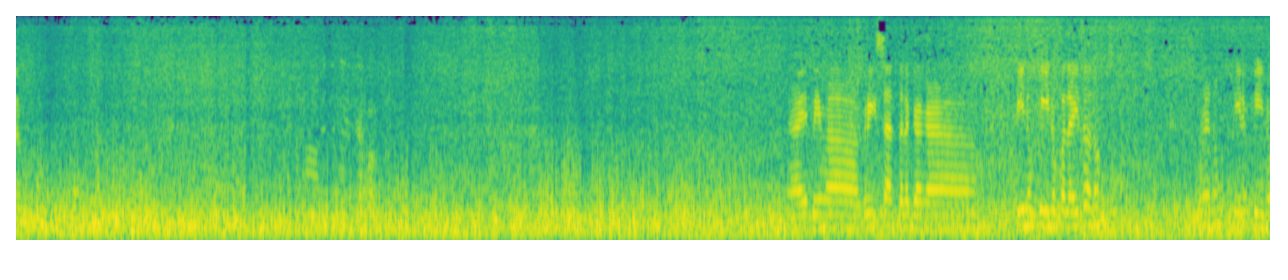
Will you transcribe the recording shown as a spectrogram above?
o. Ayan po. Ah, Ayan po yung uh, gray sand talagang ah, pinong-pino pala ito, no? Ayan o, pinong-pino.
